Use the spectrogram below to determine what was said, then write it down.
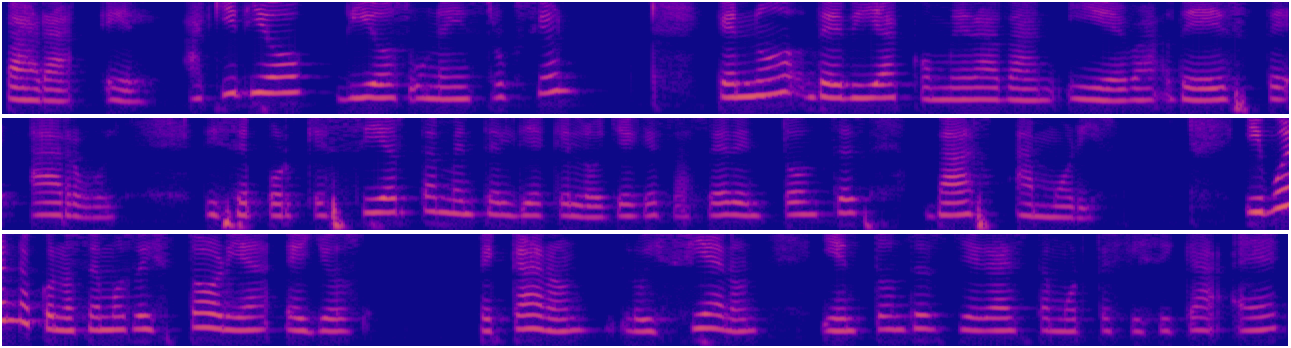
para él. Aquí dio Dios una instrucción que no debía comer Adán y Eva de este árbol. Dice, porque ciertamente el día que lo llegues a hacer, entonces vas a morir. Y bueno, conocemos la historia, ellos pecaron, lo hicieron, y entonces llega esta muerte física e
